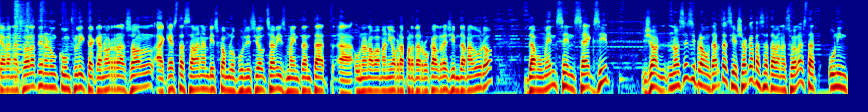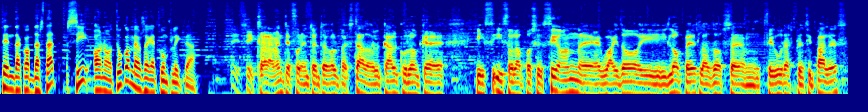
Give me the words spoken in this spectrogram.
A Venezuela tenen un conflicte que no es resol. Aquesta setmana hem vist com l'oposició al xavisme ha intentat eh, una nova maniobra per derrocar el règim de Maduro, de moment sense èxit. John, no sé si preguntar-te si això que ha passat a Venezuela ha estat un intent de cop d'estat, sí o no. Tu com veus aquest conflicte? Sí, sí, claramente fue un intento de golpe de Estado. El cálculo que hiz- hizo la oposición, eh, Guaidó y López, las dos em, figuras principales,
